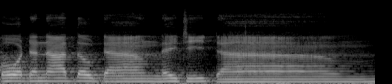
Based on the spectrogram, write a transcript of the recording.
ပောတနာတုတ်တံနေဋ္ဌိတံ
